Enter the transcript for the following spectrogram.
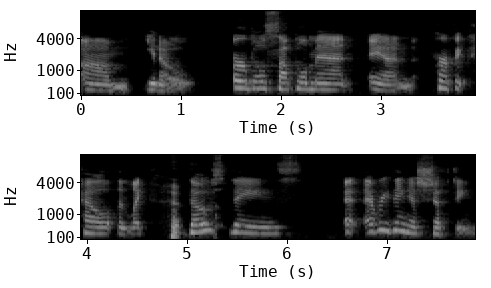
um, you know, herbal supplement and perfect health and like those things everything is shifting,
